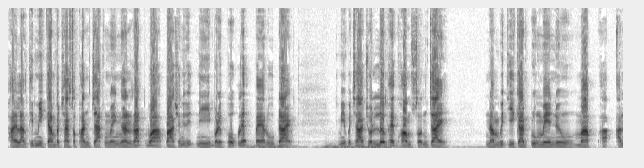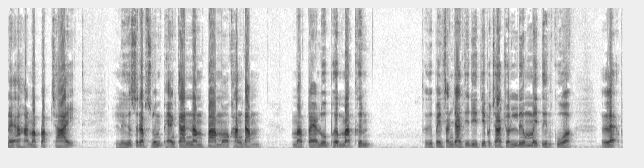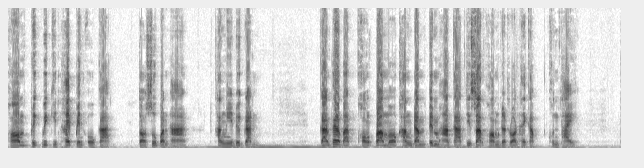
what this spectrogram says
ภายหลังที่มีการประชาสัมพันธ์จากหน่วยงานรัฐว่าปลาชนิดนี้บริโภคและแปรรูปได้ มีประชาชนเริ่มให้ความสนใจนำวิธีการปรุงเมนูมาในอาหารมาปรับใช้ หรือสนับสนุนแผนการนำปลาหมอคางดำมาแปรรูปเพิ่มมากขึ้น ถือเป็นสัญญาณที่ดีที่ประชาชนเริ่มไม่ตื่นกลัว และพร้อมพลิกวิกฤตให้เป็นโอกาส ต่อสู้ปัญหาครั้งนี้ด้วยกัน การแพร่ระบาดของปลาหมอคางดำเป็นมหากาพย์ที่สร้างความเดือดร้อนให้กับคนไทย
